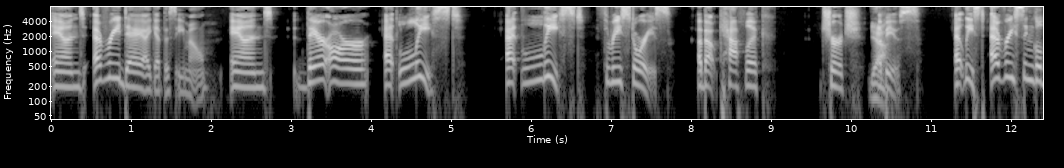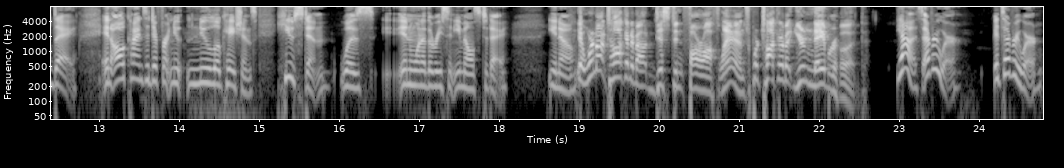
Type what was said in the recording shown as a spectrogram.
And every day I get this email. And there are at least, at least three stories about Catholic church Yeah. abuse. At least every single day in all kinds of different new, new locations. Houston was in one of the recent emails today. You know, Yeah, we're not talking about distant, far off lands. We're talking about your neighborhood. Yeah, it's everywhere. It's everywhere.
